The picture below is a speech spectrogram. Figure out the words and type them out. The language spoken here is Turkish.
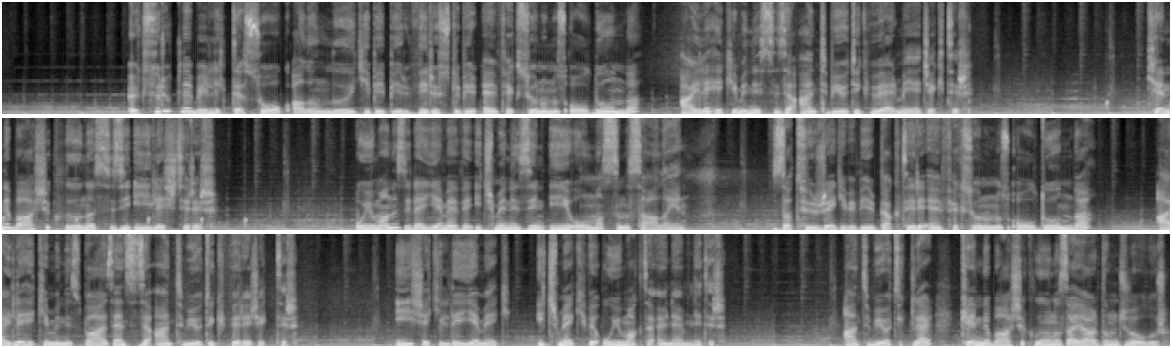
Öksürükle birlikte soğuk alınlığı gibi bir virüslü bir enfeksiyonunuz olduğunda aile hekiminiz size antibiyotik vermeyecektir. Kendi bağışıklığınız sizi iyileştirir. Uyumanız ile yeme ve içmenizin iyi olmasını sağlayın. Zatürre gibi bir bakteri enfeksiyonunuz olduğunda aile hekiminiz bazen size antibiyotik verecektir. İyi şekilde yemek, içmek ve uyumak da önemlidir. Antibiyotikler kendi bağışıklığınıza yardımcı olur.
